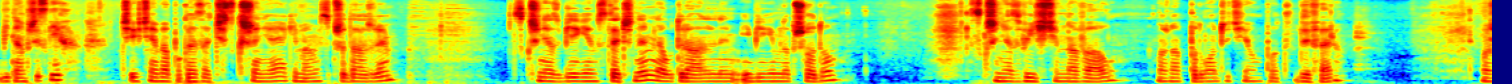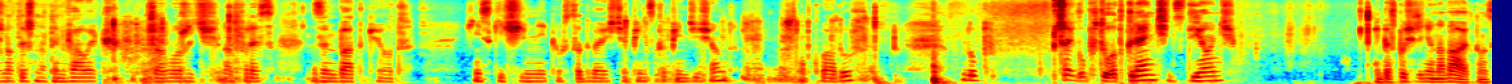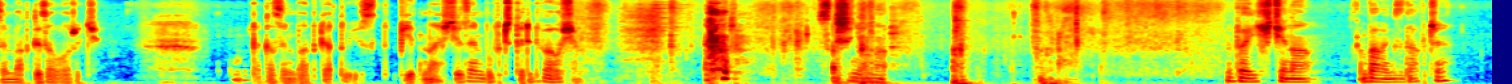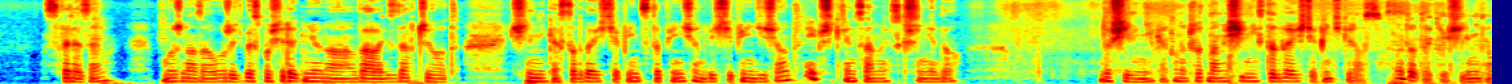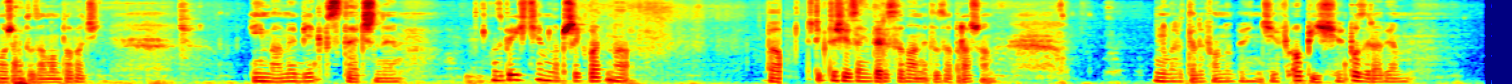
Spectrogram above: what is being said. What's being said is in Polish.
Witam wszystkich. Dzisiaj chciałem Wam pokazać skrzynie, jakie mamy w sprzedaży. Skrzynia z biegiem wstecznym, neutralnym i biegiem do przodu. Skrzynia z wyjściem na wał. Można podłączyć ją pod dyfer. Można też na ten wałek założyć na fres zębatkę od chińskich silników 125-150 odkładów lub przegub tu odkręcić, zdjąć bezpośrednio na wałek tą zębatkę założyć. Taka zębatka tu jest 15 zębów 428. Skrzynia ma wejście na wałek zdawczy z frezem. Można założyć bezpośrednio na wałek zdawczy od silnika 125, 150, 250 i przykręcamy skrzynię do do silnika. Tu na przykład mamy silnik 125 kg. No to do takiego silnika możemy to zamontować. I mamy bieg wsteczny z wyjściem na przykład na wał. Jeśli ktoś jest zainteresowany, to zapraszam. Numer telefonu będzie w opisie. Pozdrawiam.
